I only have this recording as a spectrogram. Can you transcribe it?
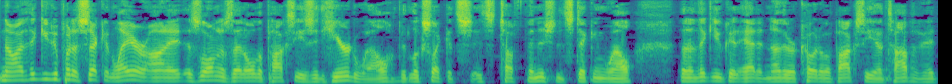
No, I think you could put a second layer on it as long as that old epoxy is adhered well. If it looks like it's it's tough finish and it's sticking well, then I think you could add another coat of epoxy on top of it.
